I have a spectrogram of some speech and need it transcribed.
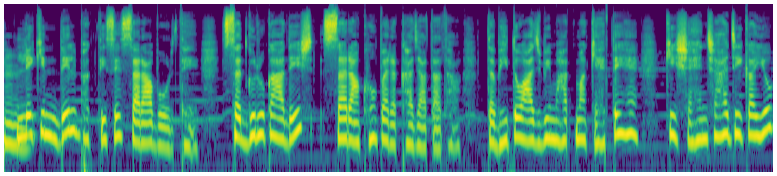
लेकिन दिल भक्ति से सराबोर थे। सदगुरु का आदेश सर आँखों पर रखा जाता था। तभी तो आज भी महात्मा कहते हैं कि शहनशाह जी का युग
